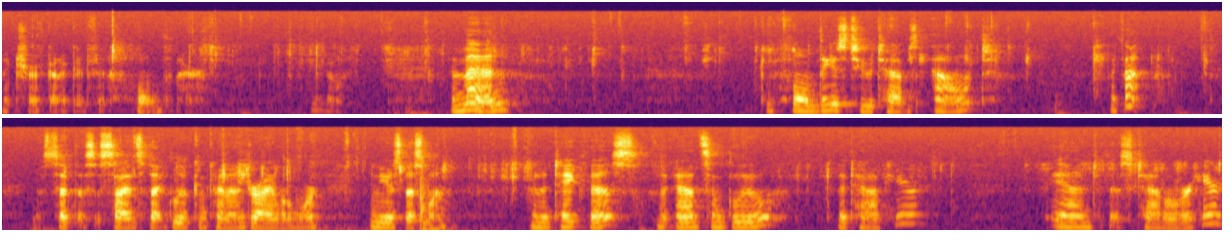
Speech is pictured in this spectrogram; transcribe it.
Make sure I've got a good fit hold there. There you go. And then you can fold these two tabs out like that. Set this aside so that glue can kind of dry a little more and use this one. I'm going to take this and add some glue to the tab here and this tab over here.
